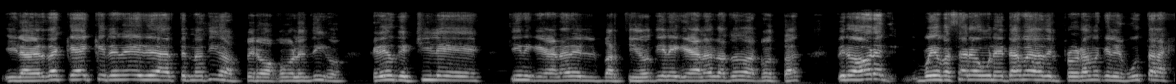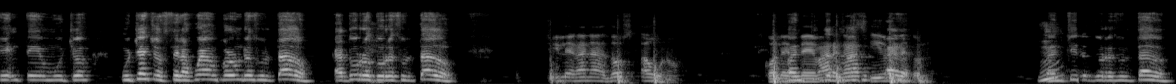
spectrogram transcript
y la verdad que hay que tener alternativas, pero como les digo, Creo que Chile tiene que ganar el partido, tiene que ganarlo a toda costa. Pero ahora voy a pasar a una etapa del programa que les gusta a la gente mucho. Muchachos, se la juegan por un resultado. Caturro, tu resultado. Chile gana 2 a 1. Goles de Vargas y Brereton. Panchito, tu resultado.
